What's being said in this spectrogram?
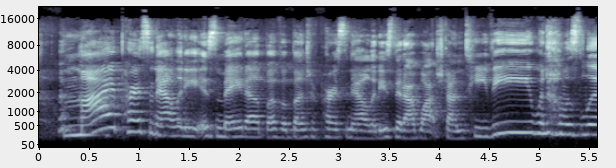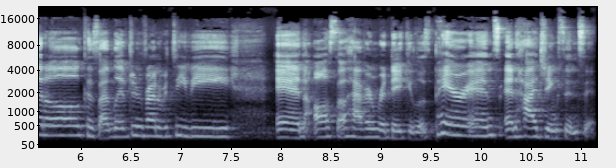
My personality is made up of a bunch of personalities that I watched on TV when I was little because I lived in front of a TV and also having ridiculous parents and hijinks ensue.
